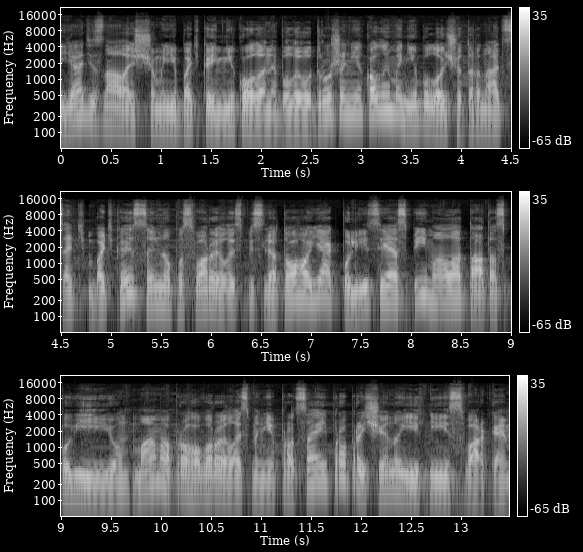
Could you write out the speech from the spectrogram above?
Я дізналась, що мої батьки ніколи не були одружені, коли мені було 14. Батьки сильно посварились після того, як поліція спіймала тата з повією. Мама проговорилась мені про це і про причину їхньої сварки.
